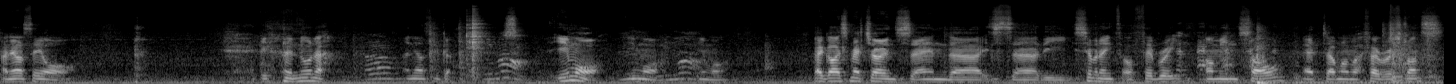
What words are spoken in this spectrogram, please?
안녕하세요. 예, 누나, 어, 안녕하십니까? 이모. Imo, Imo, Imo. Imo. Hey guys, Matt Jones, and uh, it's uh, the 17th of February. I'm in Seoul at uh, one of my favourite restaurants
